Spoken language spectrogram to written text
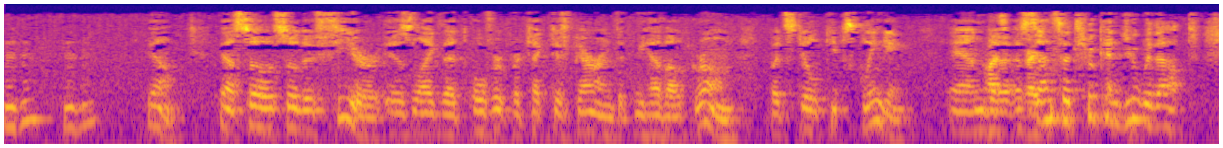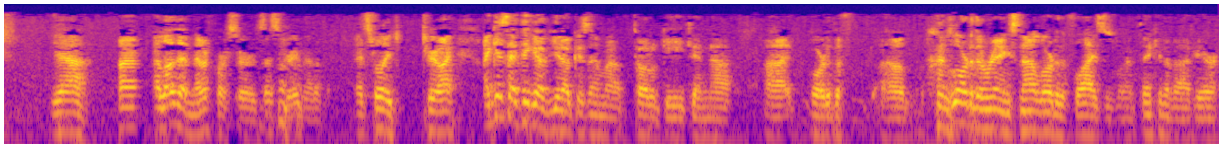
Mm-hmm. Mm-hmm. Yeah. Yeah, so, so the fear is like that overprotective parent that we have outgrown, but still keeps clinging. And uh, a sense that you can do without. Yeah. I, I love that metaphor, Serge. That's a great metaphor. That's really true. I, I guess I think of, you know, cause I'm a total geek and, uh, uh, Lord of the, uh, Lord of the Rings, not Lord of the Flies is what I'm thinking about here.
